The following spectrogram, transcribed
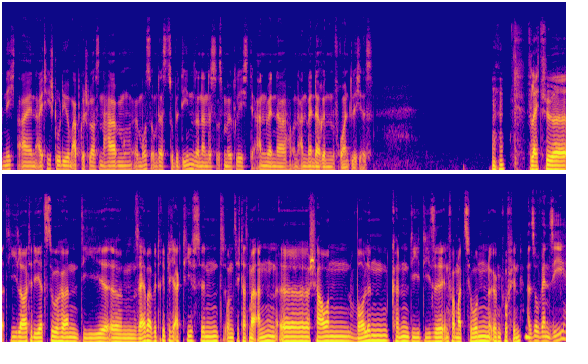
nicht ein IT-Studium abgeschlossen haben muss, um das zu bedienen, sondern dass es möglichst Anwender- und Anwenderinnen freundlich ist. Mhm. Vielleicht für die Leute, die jetzt zuhören, die ähm, selber betrieblich aktiv sind und sich das mal anschauen wollen, können die diese Informationen irgendwo finden? Also wenn Sie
